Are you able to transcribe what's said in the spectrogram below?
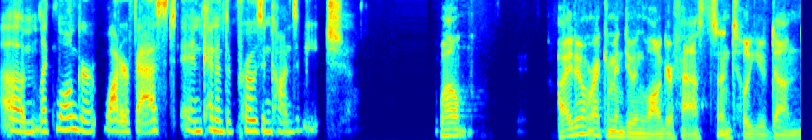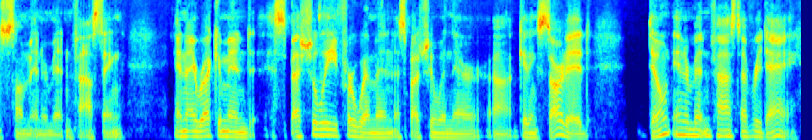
um, like longer water fast, and kind of the pros and cons of each. Well, I don't recommend doing longer fasts until you've done some intermittent fasting, and I recommend, especially for women, especially when they're uh, getting started, don't intermittent fast every day.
